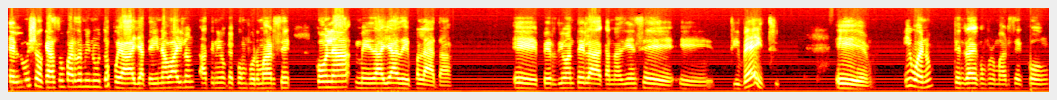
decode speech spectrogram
el Lucho que hace un par de minutos, pues a Yateina Bailon ha tenido que conformarse con la medalla de plata. Eh, perdió ante la canadiense eh, Tibet. Eh, y bueno, tendrá que conformarse con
